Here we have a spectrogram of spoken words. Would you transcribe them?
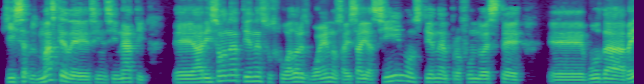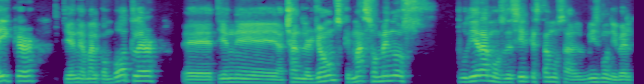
quizá, más que de Cincinnati. Eh, Arizona tiene sus jugadores buenos, Isaiah Simmons, tiene al profundo este eh, Buda Baker, tiene a Malcolm Butler, eh, tiene a Chandler Jones, que más o menos pudiéramos decir que estamos al mismo nivel.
